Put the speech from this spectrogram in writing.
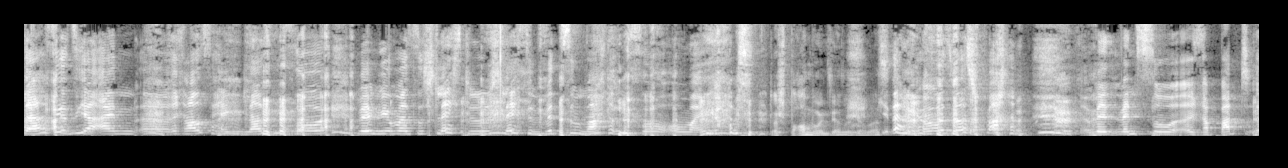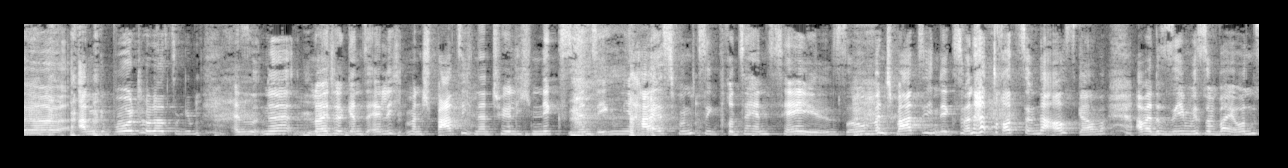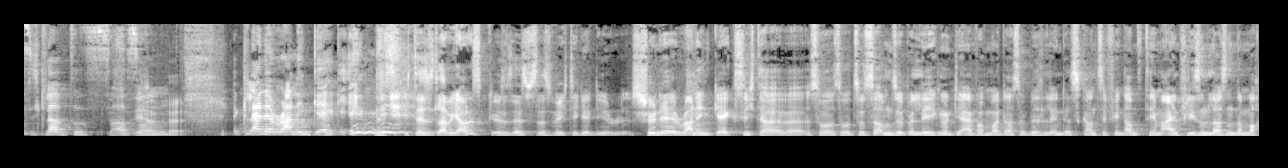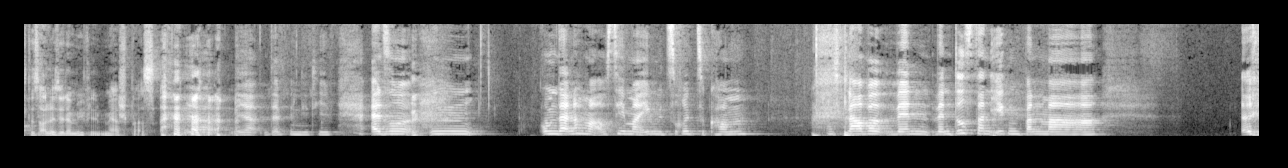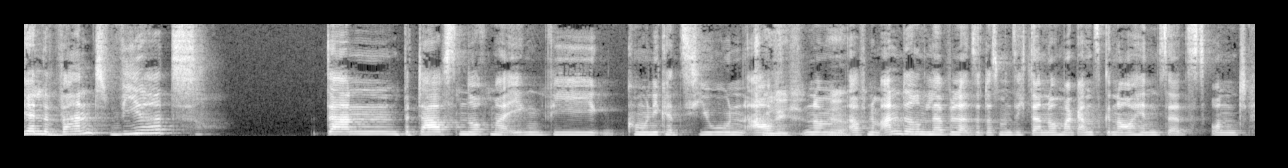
da du jetzt hier einen äh, raushängen lassen, so, wenn wir immer so schlechte, schlechte Witze machen, so, oh mein Gott. Da sparen wir uns ja sogar was. Genau, können wir uns was sparen. Wenn es so Rabattangebote äh, Angebote oder so gibt. Also, ne, Leute, ganz ehrlich, man spart sich natürlich nichts, wenn es irgendwie heißt 50% Sale. So, man spart sich nichts, man hat trotzdem eine Ausgabe. Aber das ist irgendwie so bei uns. Ich glaube, das ist auch so Ja, ein äh, kleiner Running Gag irgendwie. Das ist, glaube ich, auch das, das, das Wichtige, die schöne Running Gags sich da äh, so, so zusammen zu überlegen und die einfach mal da so ein bisschen in das ganze Finanzthema einfließen lassen, dann macht das alles wieder viel mehr Spaß. ja, ja, definitiv. Also, mh, um da nochmal aufs Thema irgendwie zurückzukommen. Ich glaube, wenn, wenn das dann irgendwann mal relevant wird, dann bedarf es nochmal irgendwie Kommunikation auf einem, ja. auf einem anderen Level, also dass man sich dann nochmal ganz genau hinsetzt und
